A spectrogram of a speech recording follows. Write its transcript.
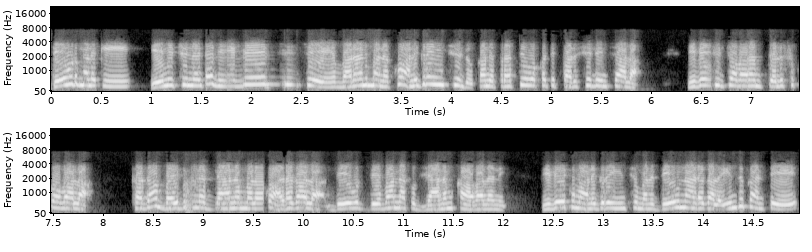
దేవుడు మనకి ఏమిచ్చిందంటే వివేచించే వరాన్ని మనకు అనుగ్రహించిండు. కానీ ప్రతి ఒక్కటి పరిశీలించాలా? వివేచించే వరం తెలుసుకోవాలా? కదా బైబిల్ జ్ఞానం మనకు అడగాల. దేవుడు దేవా నాకు జ్ఞానం కావాలని వివేకం అనుగ్రహించి మన దేవుని అడగాల. ఎందుకంటే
